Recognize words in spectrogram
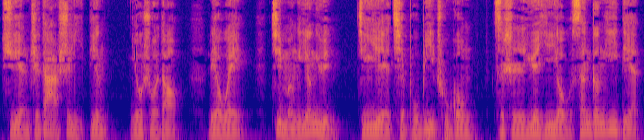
徐言之大势已定，又说道：“列位既蒙应允，今夜且不必出宫。此时约已有三更一点，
